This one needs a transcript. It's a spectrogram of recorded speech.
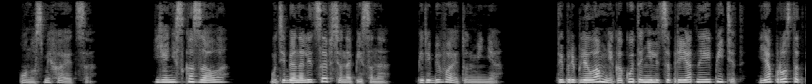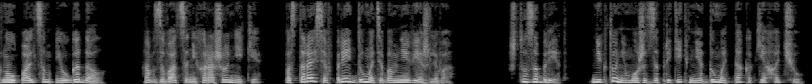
— он усмехается. «Я не сказала». «У тебя на лице все написано», — перебивает он меня. «Ты приплела мне какой-то нелицеприятный эпитет. Я просто ткнул пальцем и угадал. Обзываться нехорошо, Ники. Постарайся впредь думать обо мне вежливо». «Что за бред? Никто не может запретить мне думать так, как я хочу».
